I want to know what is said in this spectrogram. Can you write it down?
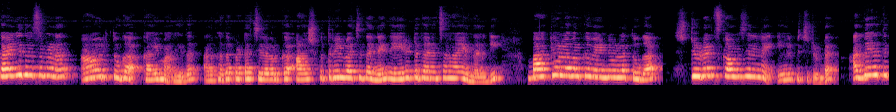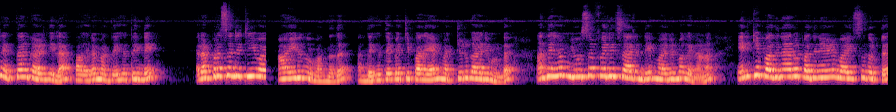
കഴിഞ്ഞ ദിവസമാണ് ആ ഒരു തുക കൈമാറിയത്. അർഹതപ്പെട്ട ചിലവർക്ക് ആശുപത്രിയിൽ വെച്ച് തന്നെ നേരിട്ട് ധനസഹായം നൽകി. ബാക്കിയുള്ളവർക്ക് വേണ്ടിയുള്ള തുക സ്റ്റുഡൻസ് കൗൺസിലിനെ ഏൽപ്പിച്ചിട്ടുണ്ട്. അദ്ദേഹത്തിന് എത്താൻ കഴിഞ്ഞില്ല. പകരം അദ്ദേഹത്തിന്റെ റെപ്രസെന്റേറ്റീവ് ആയിരുന്നു വന്നത്. അദ്ദേഹത്തെ പറ്റി പറയാൻ മറ്റൊരു കാര്യമുണ്ട്. അദ്ദേഹം യൂസഫ് അലി സാറിന്റെ മരുമകനാണ്. എനിക്ക് പതിനാറ് പതിനേഴ് വയസ്സ് തൊട്ട്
